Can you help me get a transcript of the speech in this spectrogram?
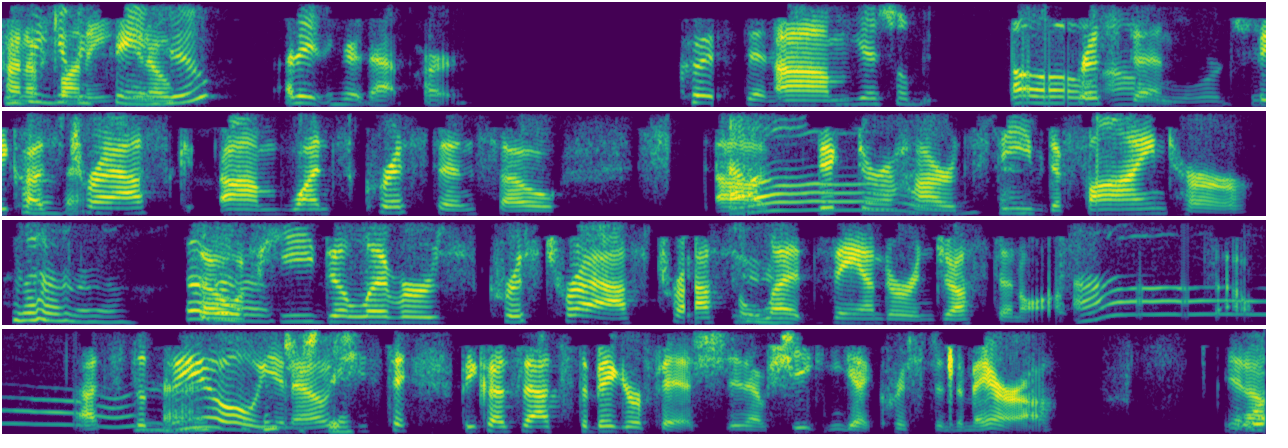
kind you of funny, you'll be seeing you know. who? I didn't hear that part. Kristen. Um, you guess she'll be. Oh, Kristen, oh Lord, she's because. Trask um wants Kristen, so uh Oh, Victor hired okay. Steve to find her. So if he delivers Chris Trask, Trask will let Xander and Justin off. Oh, That's the nice. deal, you know. She's ta- because that's the bigger fish. You know, if she can get Kristen DiMera, you know,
